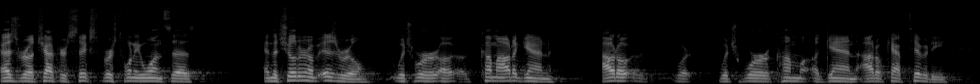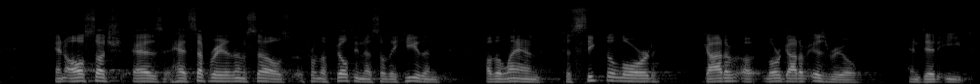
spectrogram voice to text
Ezra chapter 6, verse 21 says, And the children of Israel, which were uh, come out again, out of, which were come again out of captivity, and all such as had separated themselves from the filthiness of the heathen of the land, to seek the Lord God of, uh, Lord God of Israel, and did eat.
